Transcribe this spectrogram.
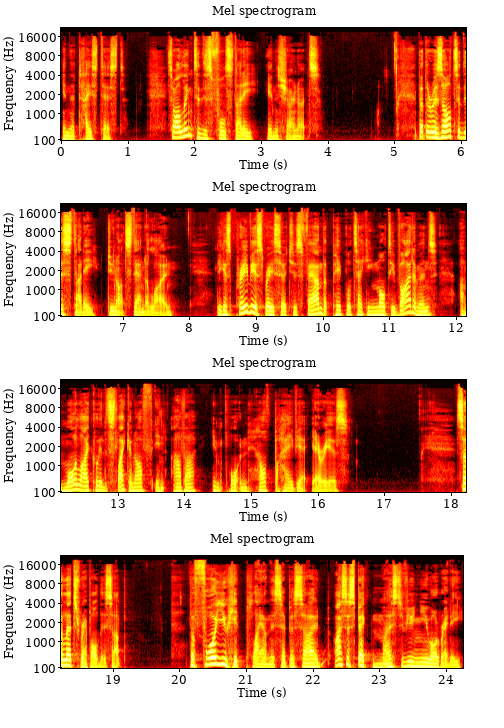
in the taste test. So I'll link to this full study in the show notes. But the results of this study do not stand alone, because previous researchers found that people taking multivitamins are more likely to slacken off in other important health behavior areas. So let's wrap all this up. Before you hit play on this episode, I suspect most of you knew already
